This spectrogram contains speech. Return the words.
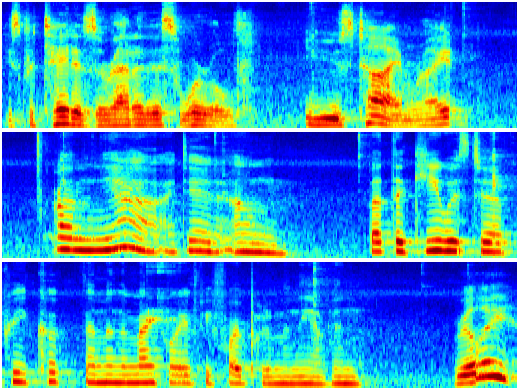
These potatoes are out of this world. You used thyme, right? Um, yeah, I did. Um, but the key was to pre-cook them in the microwave before I put them in the oven. Really?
